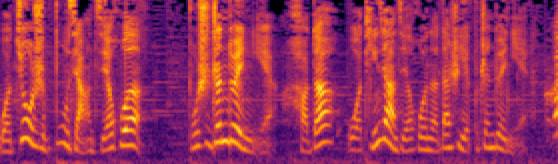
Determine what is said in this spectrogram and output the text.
我就是不想结婚，不是针对你。好的，我挺想结婚的，但是也不针对你。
